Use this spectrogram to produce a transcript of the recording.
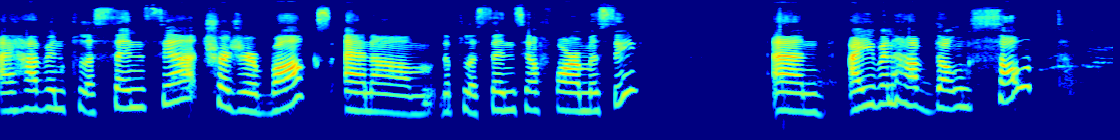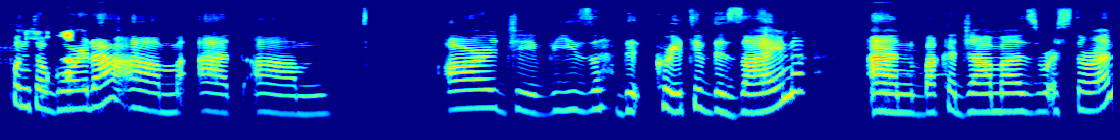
I have in Placencia Treasure Box and um, the Placencia Pharmacy. And I even have down south, Punta Gorda, um, at um, RJV's Creative Design and Bacajama's Restaurant.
